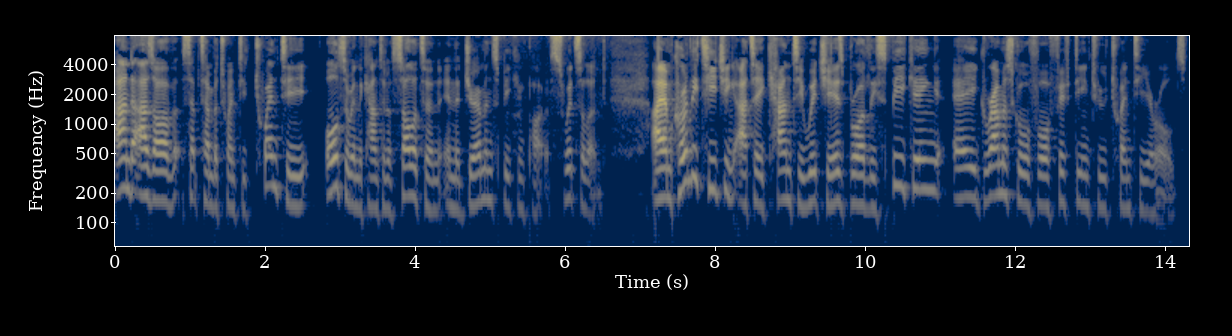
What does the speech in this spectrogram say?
and as of September 2020, also in the canton of Solothurn in the German speaking part of Switzerland. I am currently teaching at a canty, which is, broadly speaking, a grammar school for 15 to 20 year olds.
